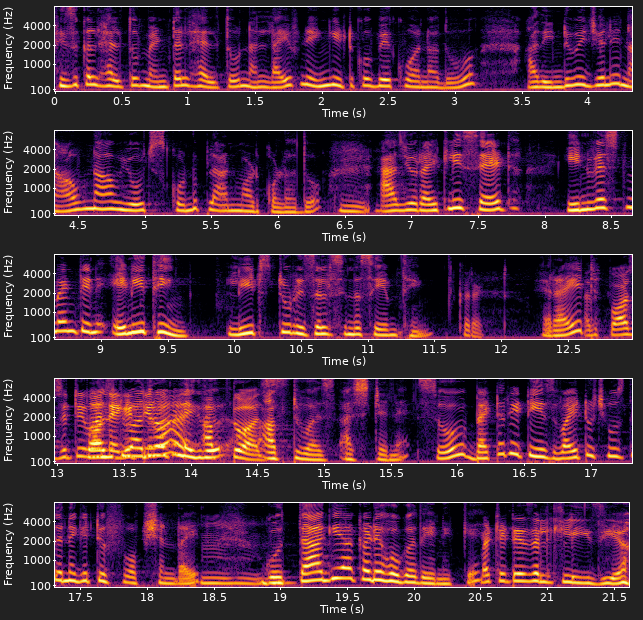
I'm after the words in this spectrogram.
ಫಿಸಿಕಲ್ ಹೆಲ್ತು ಮೆಂಟಲ್ ಹೆಲ್ತು ನನ್ನ ಲೈಫ್ನ ಹೆಂಗೆ ಇಟ್ಕೋಬೇಕು ಅನ್ನೋದು ಅದು ಇಂಡಿವಿಜುವಲಿ ನಾವು ನಾವು ಯೋಚಿಸ್ಕೊಂಡು ಪ್ಲ್ಯಾನ್ ಮಾಡ್ಕೊಳ್ಳೋದು. As you rightly said investment in anything leads to results in the same thing correct right positive positive or negative, up to us. Up to us ಅಷ್ಟೇನೆ. So better it is why to choose the negative option right ಗೊತ್ತಾಗಿ ಆ ಕಡೆ ಹೋಗೋದೇನಕ್ಕೆ? But it is little easier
